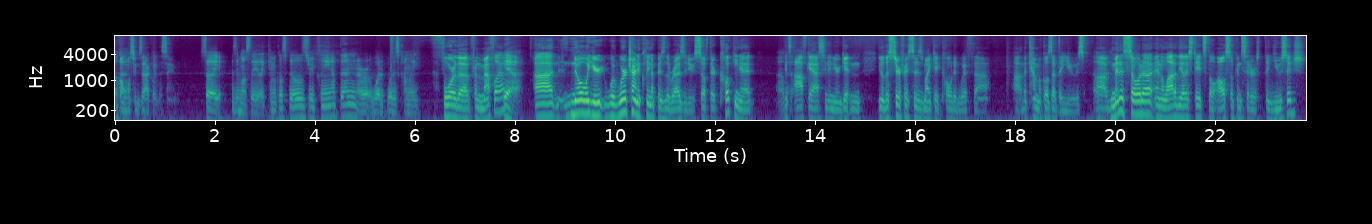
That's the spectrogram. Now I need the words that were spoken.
Okay. Almost exactly the same. So is it mostly like chemical spills you're cleaning up then, or what? What is commonly? For the for the meth lab, Yeah. Uh, no, what you're what we're trying to clean up is the residue. So if they're cooking it, Okay. it's off gassing, and you're getting, you know, the surfaces might get coated with uh, uh, the chemicals that they use. Uh, Minnesota and a lot of the other states, they'll also consider the usage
